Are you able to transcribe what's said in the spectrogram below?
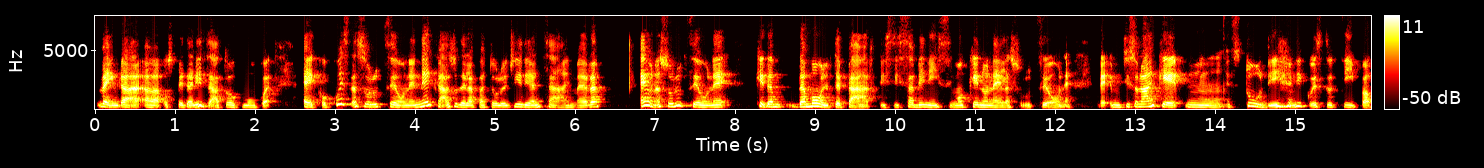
venga uh, ospedalizzato comunque. Ecco, questa soluzione nel caso della patologia di Alzheimer è una soluzione che da, da, molte parti si sa benissimo che non è la soluzione. Beh, ci sono anche mh, studi di questo tipo.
